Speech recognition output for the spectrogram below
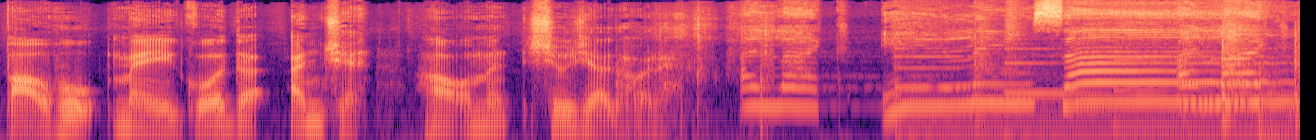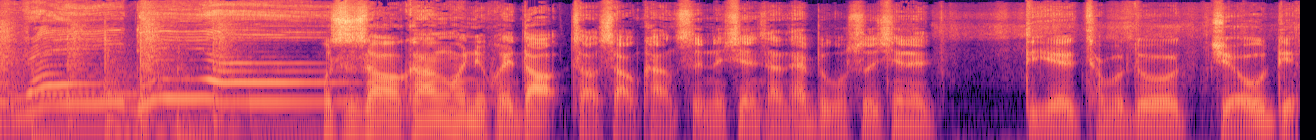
保护美国的安全。好，我们休息一下再回来。I like 我是赵少康，欢迎回到赵少康时间的现场。台北股市现在跌差不多九点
